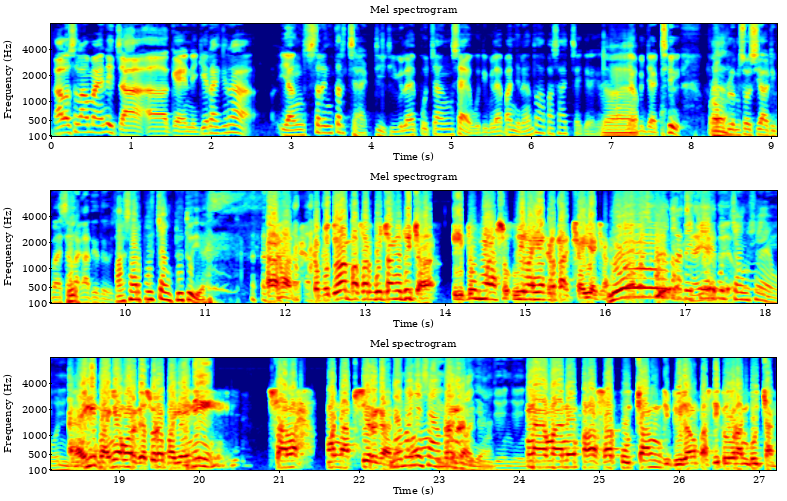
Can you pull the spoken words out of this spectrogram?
kalau selama ini Cak eh, Kenny, kira-kira yang sering terjadi di wilayah Pucang Sewu, di wilayah Panjenengan itu apa saja kira-kira Nah. yang menjadi problem sosial di masyarakat itu? Cak? Pasar Pucang duduk ya. Ah, kebetulan Pasar Pucang itu, Cak, itu masuk wilayah Kertajaya, Cak. Tak pikir itu ya. Pucang Sewu. Nah, ini banyak warga Surabaya ini salah menafsirkan. Namanya sama gitu. soalnya. Nji, nji. Namanya Pasar Pucang dibilang pasti Kelurahan Pucang.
